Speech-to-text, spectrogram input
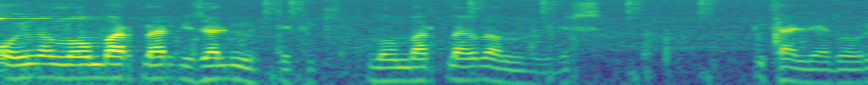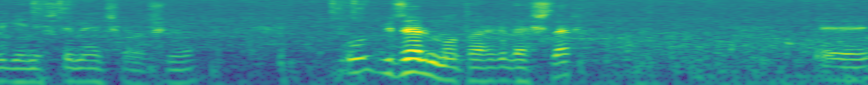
Oyunda Lombardlar güzel bir müttefik. Lombardlar da alınabilir. İtalya'ya doğru genişlemeye çalışıyor. Bu güzel mod arkadaşlar. Ee,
